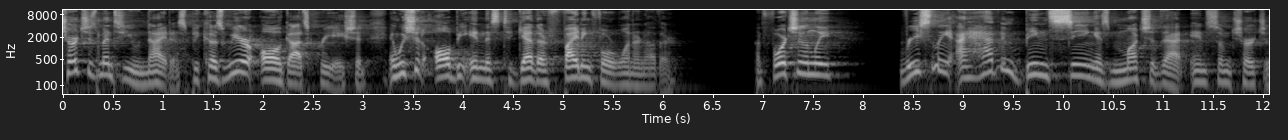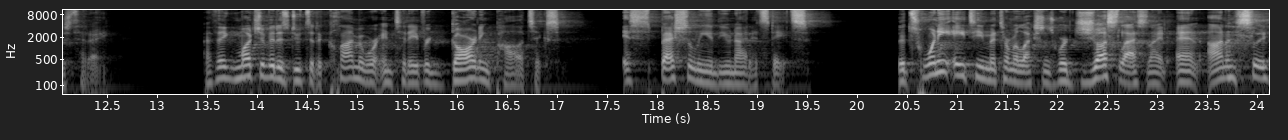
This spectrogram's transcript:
Church is meant to unite us because we are all God's creation and we should all be in this together fighting for one another. Unfortunately, recently I haven't been seeing as much of that in some churches today. I think much of it is due to the climate we're in today regarding politics, especially in the United States. The 2018 midterm elections were just last night, and honestly,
